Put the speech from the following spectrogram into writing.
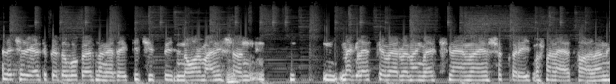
lecseréltük a dobokat, meg ez egy kicsit így normálisan meg lehet keverve, meg lehet csinálva, és akkor így most már lehet hallani.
